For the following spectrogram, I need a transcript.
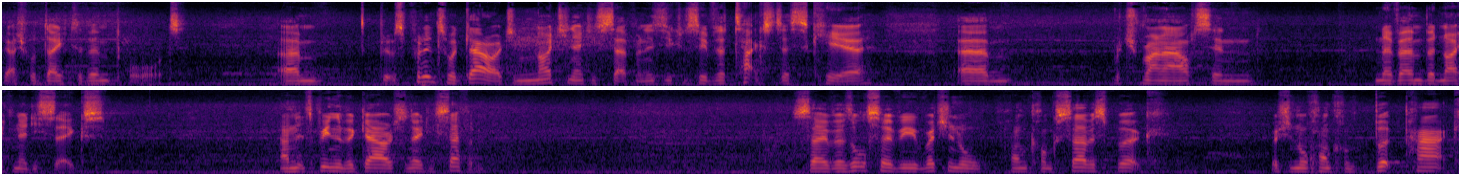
the actual date of import. Um, but it was put into a garage in 1987. As you can see, there's a tax disc here, um, which ran out in November 1986, and it's been in the garage since 87. So there's also the original Hong Kong service book, original Hong Kong book pack,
